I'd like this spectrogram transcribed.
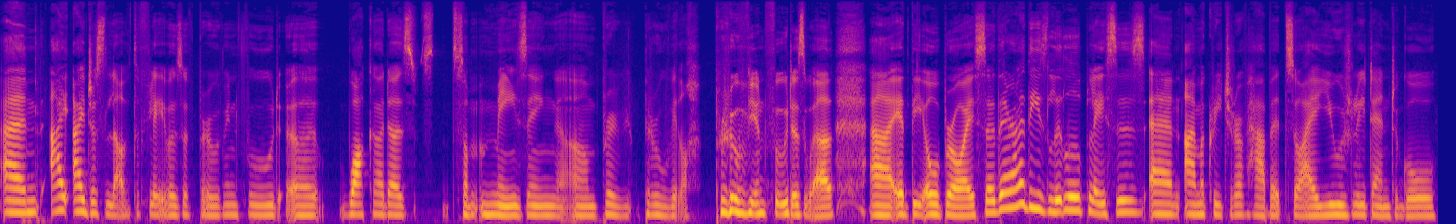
And I, I just love the flavors of Peruvian food. Uh, Waka does some amazing um, Peru- Peruvian, Peruvian food as well uh, at the Oberoi. So there are these little places, and I'm a creature of habit. So I usually tend to go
